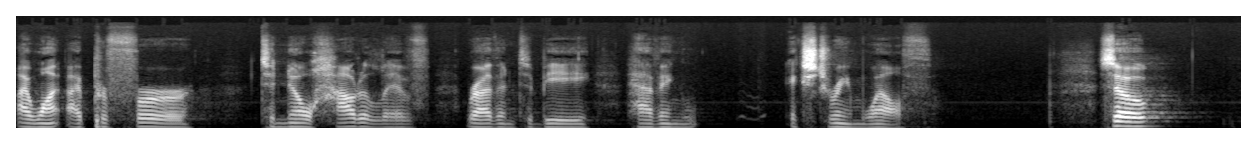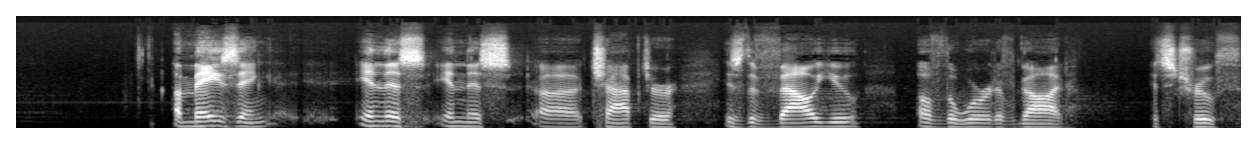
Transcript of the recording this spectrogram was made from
I want, I prefer to know how to live rather than to be having extreme wealth. So amazing in this in this uh, chapter is the value of the Word of God. Its truth,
